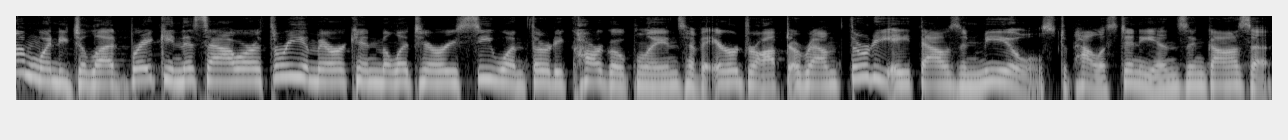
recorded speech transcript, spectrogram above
I'm Wendy Gillette. Breaking this hour, three American military C 130 cargo planes have airdropped around 38,000 meals to Palestinians in Gaza.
